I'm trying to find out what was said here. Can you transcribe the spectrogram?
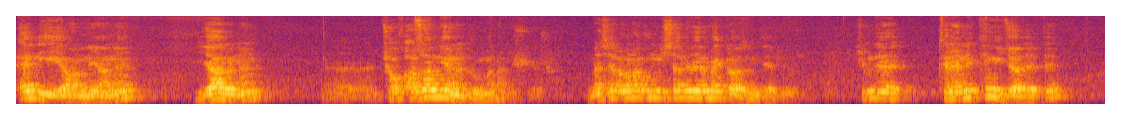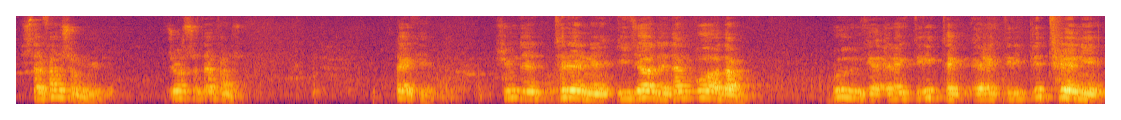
en iyi anlayanı yarının e, çok az anlayanı durumuna düşüyor. Mesela ona bu misali vermek lazım geliyor. Şimdi treni kim icat etti? Stephenson muydu? George Stephenson. Peki. Şimdi treni icat eden o adam bu ülke elektrik tek, elektrikli treni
